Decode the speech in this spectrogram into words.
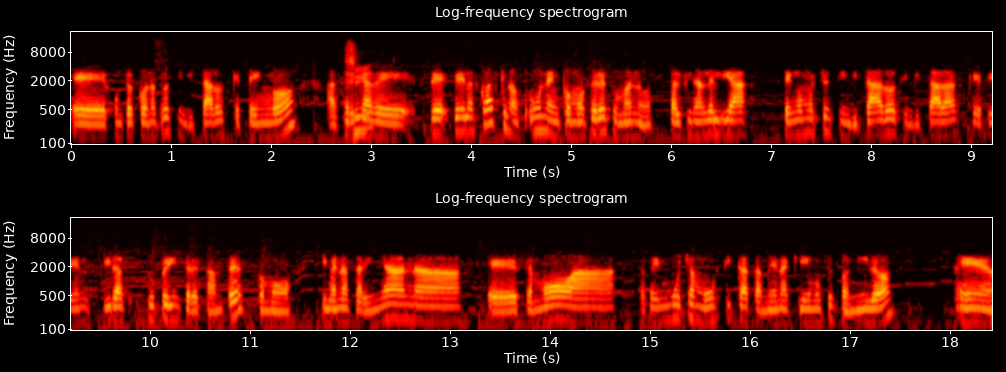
eh, junto con otros invitados que tengo, acerca de, de, las cosas que nos unen como seres humanos. al final del día tengo muchos invitados, invitadas que tienen vidas súper interesantes, como Jimena Sariñana, eh, Semoa, hay mucha música también aquí, mucho sonido. Eh,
